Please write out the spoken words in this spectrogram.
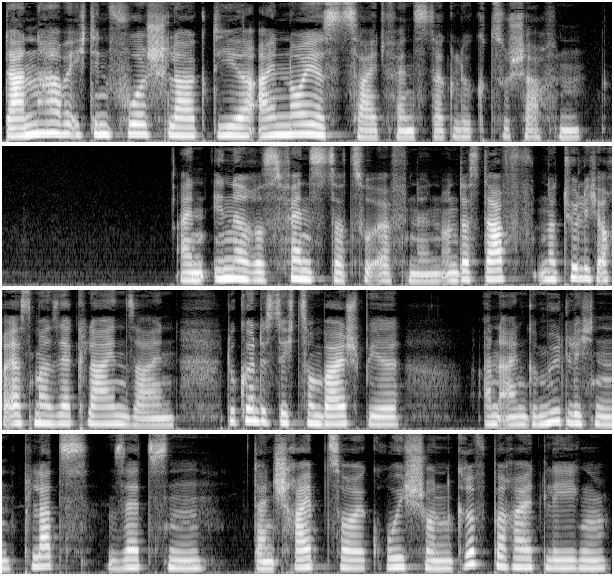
Dann habe ich den Vorschlag, dir ein neues Zeitfensterglück zu schaffen. Ein inneres Fenster zu öffnen. Und das darf natürlich auch erstmal sehr klein sein. Du könntest dich zum Beispiel an einen gemütlichen Platz setzen, dein Schreibzeug ruhig schon griffbereit legen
